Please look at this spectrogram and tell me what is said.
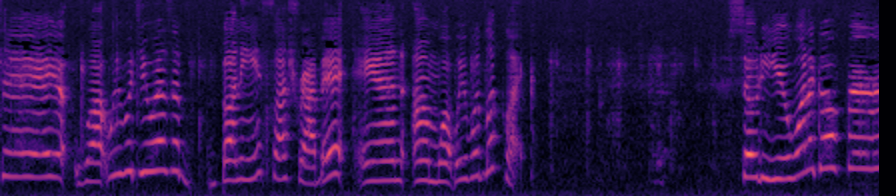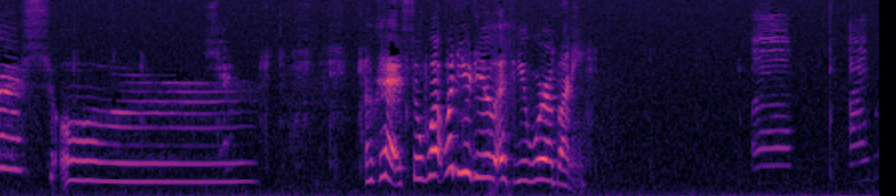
say what we would do as a bunny slash rabbit and um, what we would look like. So do you want to go first or? Okay. So what would you do if you were a bunny? Uh, probably.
